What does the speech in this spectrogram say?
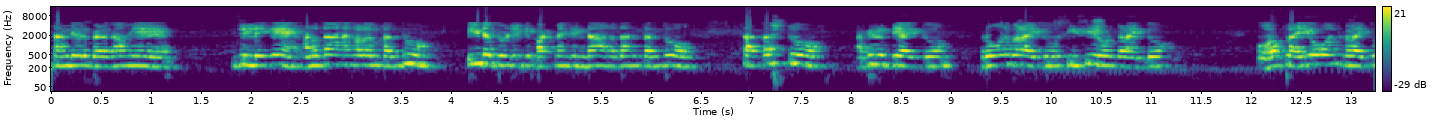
ತಂದೆಯವರು ಬೆಳಗಾವಿ ಜಿಲ್ಲೆಗೆ ಅನುದಾನಗಳನ್ನು ತಂದು ಪಿ ಡಬ್ಲ್ಯೂ ಡಿ ಡಿಪಾರ್ಟ್ಮೆಂಟಿಂದ ಅನುದಾನ ತಂದು ಸಾಕಷ್ಟು ಅಭಿವೃದ್ಧಿ ಆಯಿತು. ರೋಡ್ಗಳಾಯಿತು ಸಿ ಸಿ ರೋಡ್ಗಳಾಯಿತು ಫ್ಲೈ ಓವರ್ಸ್ಗಳಾಯಿತು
